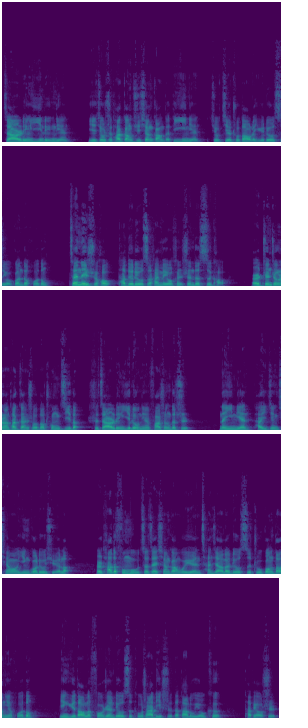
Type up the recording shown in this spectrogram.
在2010年，也就是他刚去香港的第一年，就接触到了与六四有关的活动。在那时候，他对六四还没有很深的思考。而真正让他感受到冲击的是在2016年发生的事。那一年，他已经前往英国留学了，而他的父母则在香港维园参加了六四烛光悼念活动，并遇到了否认六四屠杀历史的大陆游客。他表示，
